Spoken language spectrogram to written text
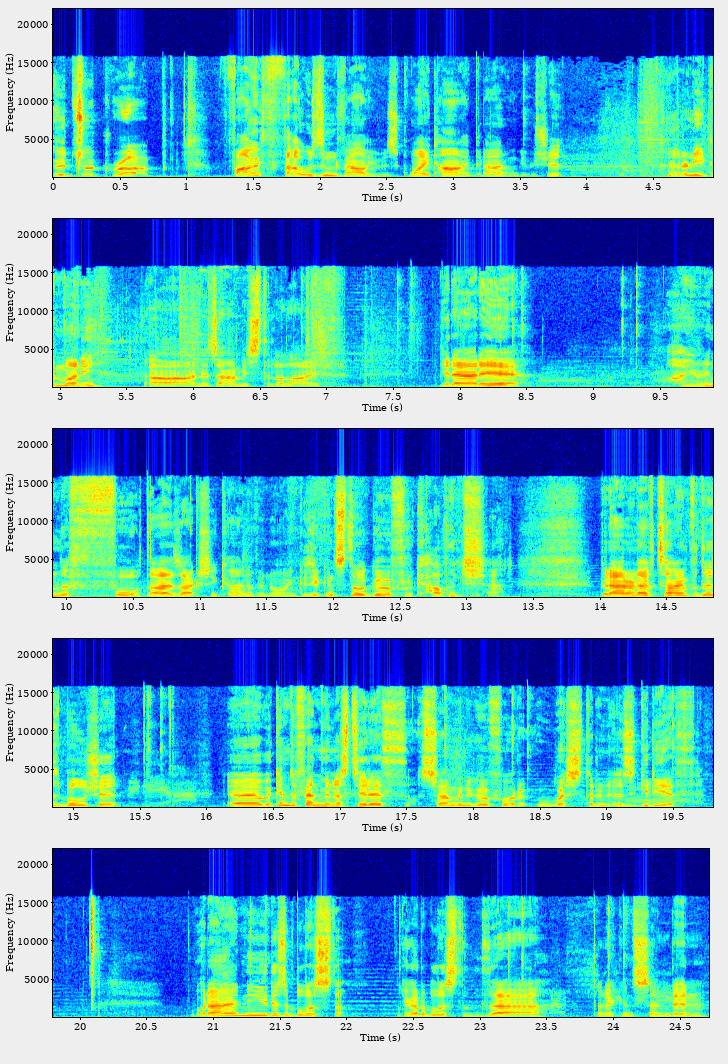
It's a trap. 5,000 value is quite high, but I don't give a shit. I don't need the money. Ah, oh, and the zombie's still alive. Get out of here. Oh, you're in the fourth. That is actually kind of annoying, because you can still go for Calenchad. But I don't have time for this bullshit. Uh, we can defend Minas Tirith, so I'm going to go for Western Osgiliath. What I need is a ballista. I got a ballista there that I can send in.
